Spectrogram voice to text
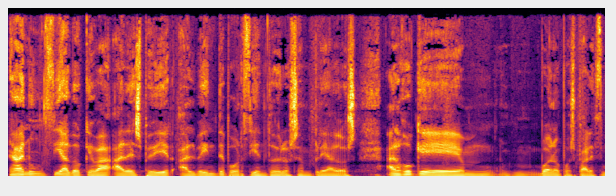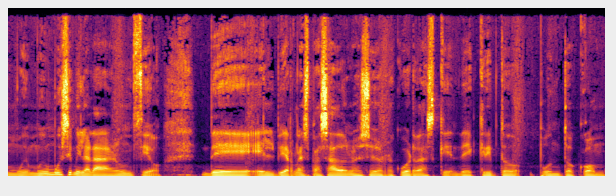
ha anunciado que va a despedir al 20% de los empleados. Algo que, mm, bueno, pues parece muy, muy, muy similar al anuncio del viernes pasado, no sé si lo recuerdas, que, de crypto.com,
